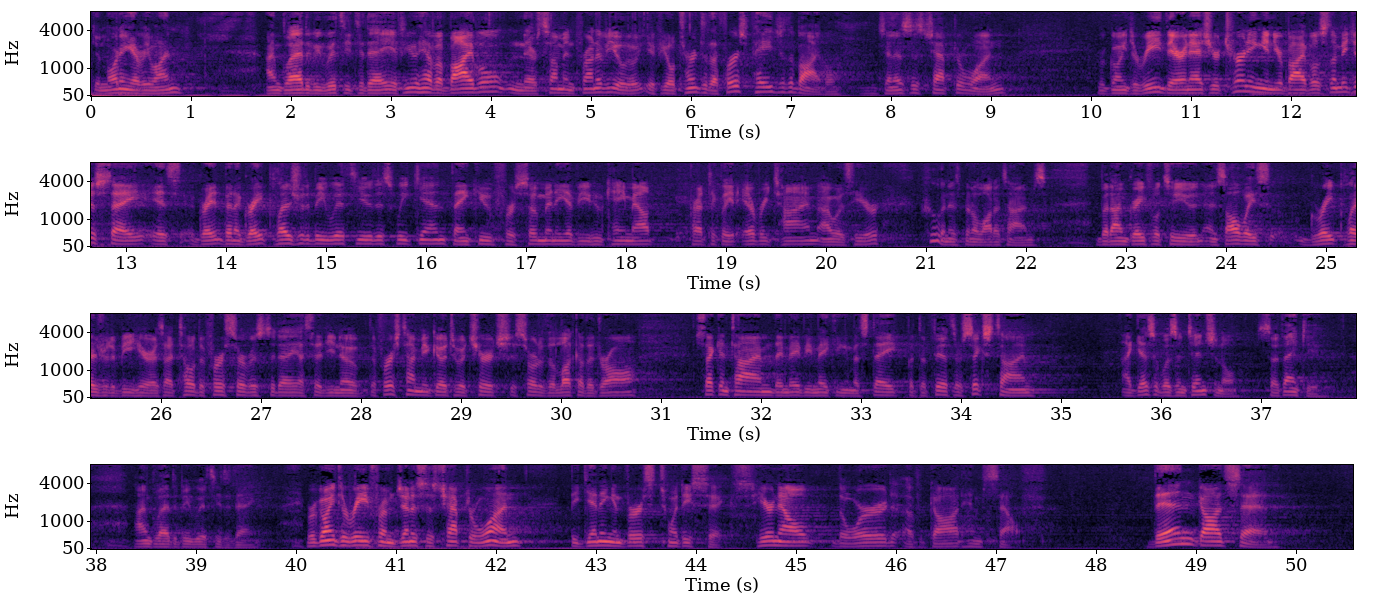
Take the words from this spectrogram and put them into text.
Good morning, everyone. I'm glad to be with you today. If you have a Bible, and there's some in front of you, if you'll turn to the first page of the Bible, Genesis chapter 1, we're going to read there. And as you're turning in your Bibles, let me just say it's great, been a great pleasure to be with you this weekend. Thank you for so many of you who came out practically at every time I was here. Whew, and it's been a lot of times but I'm grateful to you, and it's always great pleasure to be here. As I told the first service today, I said, you know, the first time you go to a church is sort of the luck of the draw. Second time, they may be making a mistake, but the fifth or sixth time, I guess it was intentional. So thank you. I'm glad to be with you today. We're going to read from Genesis chapter 1, beginning in verse 26. Hear now the word of God Himself. Then God said,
